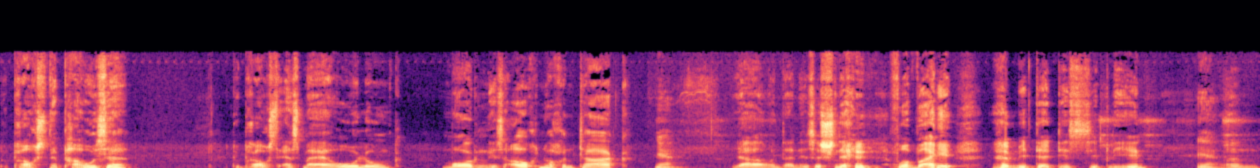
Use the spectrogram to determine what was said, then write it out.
du brauchst eine Pause, du brauchst erstmal Erholung, morgen ist auch noch ein Tag. Ja. Ja, und dann ist es schnell vorbei mit der Disziplin. Ja. Und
